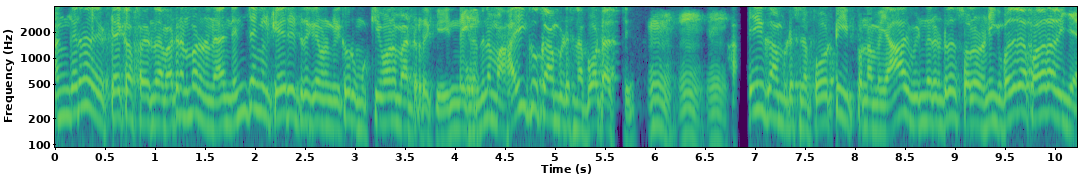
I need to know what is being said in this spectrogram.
அங்க இருந்து டேக் ஆஃப் ஆயிருந்த மேட்டர் நம்ம நெஞ்சங்கள் கேறிட்டு இருக்கிறவங்களுக்கு ஒரு முக்கியமான மேட்டர் இருக்கு. இன்னைக்கு வந்து நம்ம ஹைகு காம்படிஷனை போட்டாச்சு. ஹைகு காம்படிஷனை போட்டு இப்ப நம்ம யார் வின்னர்ன்றது சொல்லணும். நீங்க பதிலா பதறாதீங்க.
